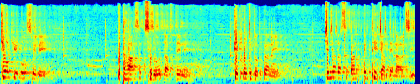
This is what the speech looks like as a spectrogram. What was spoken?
ਕਿਉਂਕਿ ਉਸ ਵੇਲੇ ਇਤਿਹਾਸਕ ਸਰੋਤ ਦੱਸਦੇ ਨੇ ਕਿ ਕੁਝ ਲੋਕਾਂ ਨੇ ਜਿਨ੍ਹਾਂ ਦਾ ਸਬੰਧ ਪ੍ਰਿਥੀ ਚੰਦ ਦੇ ਨਾਲ ਸੀ,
